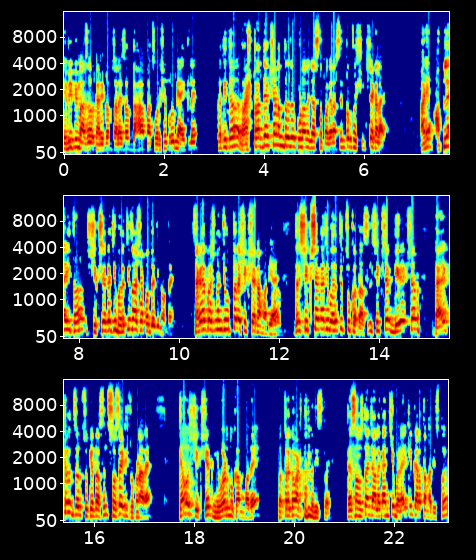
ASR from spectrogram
एबीपी माझावर कार्यक्रम चालायचा दहा पाच वर्षापूर्वी मी ऐकलंय. का तिथं राष्ट्राध्यक्षानंतर जर कोणाला जास्त पगार असेल तर तो शिक्षकाला आहे. आणि आपल्या इथं शिक्षकाची भरतीच अशा पद्धतीने होत आहे. सगळ्या प्रश्नांची उत्तरं शिक्षकामध्ये आहे जर शिक्षकाची भरती चुकत असेल शिक्षक डिरेक्शन डायरेक्टर जर चुकत असेल सोसायटी चुकणार आहे. तेव्हा शिक्षक निवडणुकांमध्ये पत्रक वाटताना दिसतोय. त्या संस्था चालकांची बडायकी करताना दिसतोय.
